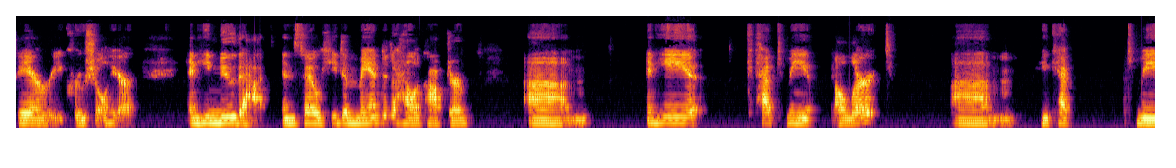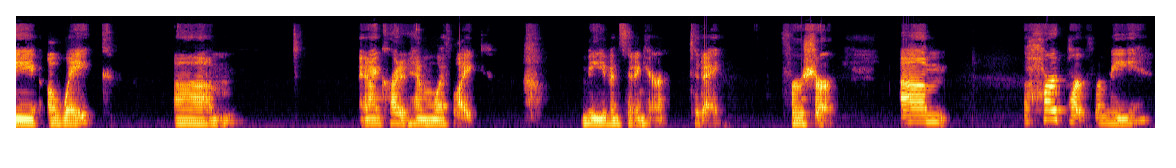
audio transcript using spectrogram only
very crucial here. And he knew that. And so he demanded a helicopter. Um, and he kept me alert. Um, he kept me awake. Um, and I credit him with like me even sitting here today for sure. Um, the hard part for me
